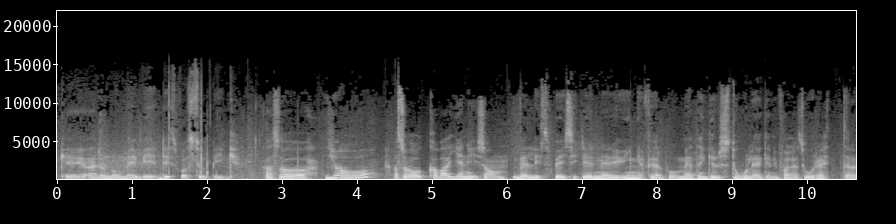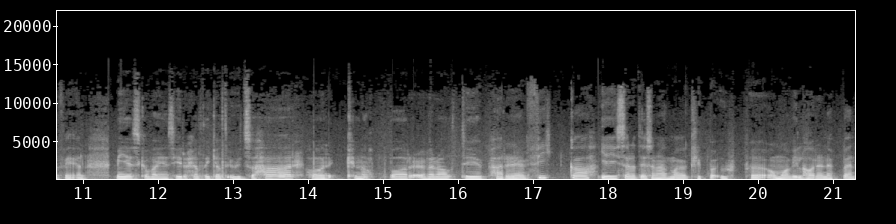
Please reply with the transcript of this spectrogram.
Okej, okay, I don't know. Maybe this was too big. Alltså, ja. Alltså kavajen är som väldigt basic, den är det ju inget fel på. Men jag tänker storleken ifall jag tog rätt eller fel. Men kavajen ser då helt enkelt ut så här. Har knappar överallt typ. Här är det en ficka. Jag gissar att det är sån här att man kan klippa upp eh, om man vill ha den öppen.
